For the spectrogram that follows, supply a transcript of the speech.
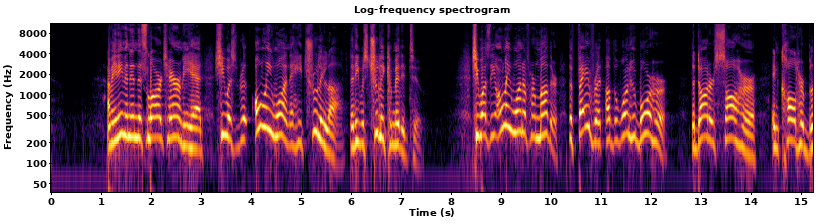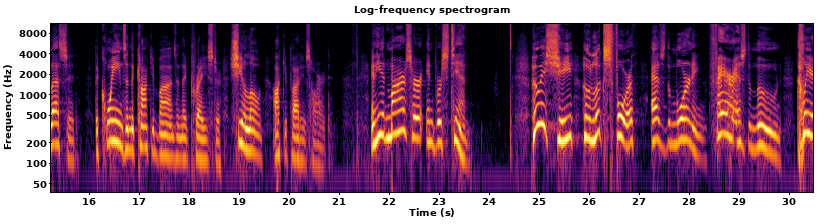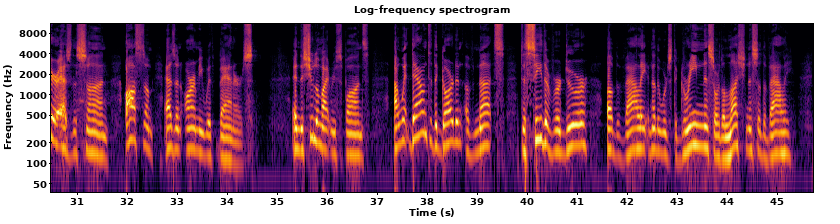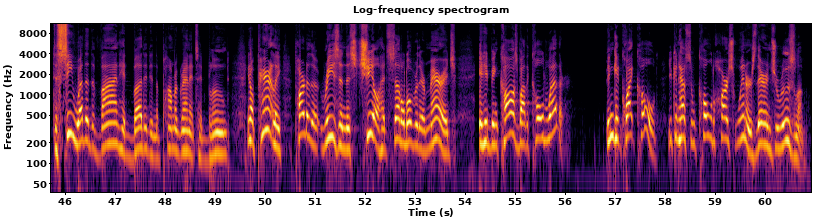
I mean, even in this large harem he had, she was the only one that he truly loved, that he was truly committed to. She was the only one of her mother, the favorite of the one who bore her. The daughters saw her and called her blessed, the queens and the concubines, and they praised her. She alone occupied his heart. And he admires her in verse 10. Who is she who looks forth as the morning, fair as the moon, clear as the sun, awesome as an army with banners. And the Shulamite responds, I went down to the garden of nuts to see the verdure of the valley, in other words, the greenness or the lushness of the valley, to see whether the vine had budded and the pomegranates had bloomed. You know, apparently, part of the reason this chill had settled over their marriage, it had been caused by the cold weather. It can get quite cold you can have some cold, harsh winters there in Jerusalem.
